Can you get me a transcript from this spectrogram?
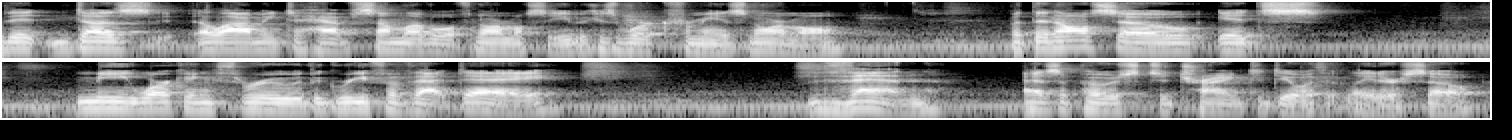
it does allow me to have some level of normalcy because work for me is normal. But then also, it's me working through the grief of that day then as opposed to trying to deal with it later. So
